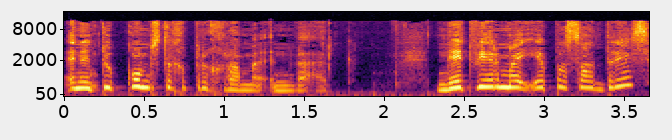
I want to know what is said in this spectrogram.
en in toekomstige programme inwerk. Net weer my e-posadres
